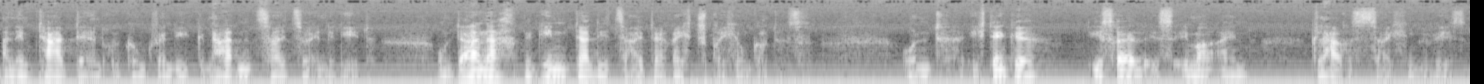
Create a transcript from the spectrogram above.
an dem Tag der Entrückung, wenn die Gnadenzeit zu Ende geht. Und danach beginnt dann die Zeit der Rechtsprechung Gottes. Und ich denke, Israel ist immer ein klares Zeichen gewesen.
